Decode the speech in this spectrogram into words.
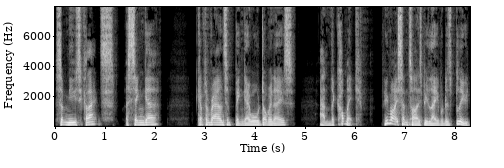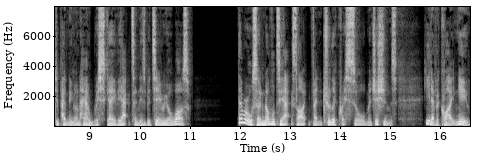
some musical acts, a singer, a couple of rounds of bingo or dominoes, and the comic, who might sometimes be labelled as blue depending on how risque the act and his material was. There were also novelty acts like ventriloquists or magicians. You never quite knew,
